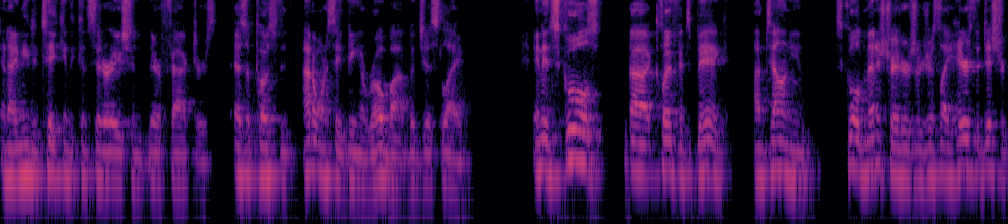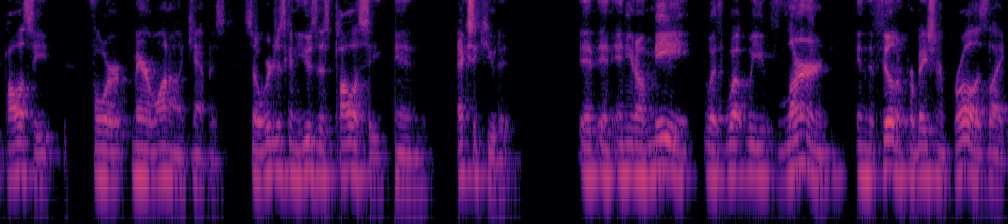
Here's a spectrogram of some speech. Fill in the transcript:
and I need to take into consideration their factors, as opposed to I don't want to say being a robot, but just like, and in schools, uh, Cliff, it's big. I'm telling you, school administrators are just like, here's the district policy for marijuana on campus. So we're just going to use this policy and execute it and, and, and, you know me with what we've learned in the field of probation and parole is like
